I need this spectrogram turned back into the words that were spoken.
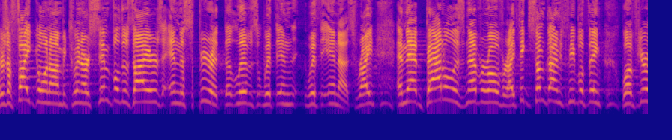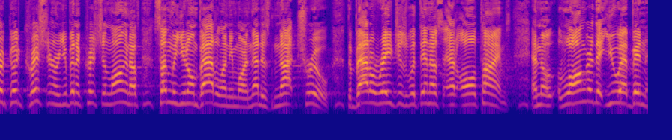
There's a fight going on between our sinful desires and the spirit that lives within, within us, right? And that battle is never over. I think sometimes people think, well, if you're a good Christian or you've been a Christian long enough, suddenly you don't battle anymore. And that is not true. The battle rages within us at all times. And the longer that you have been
